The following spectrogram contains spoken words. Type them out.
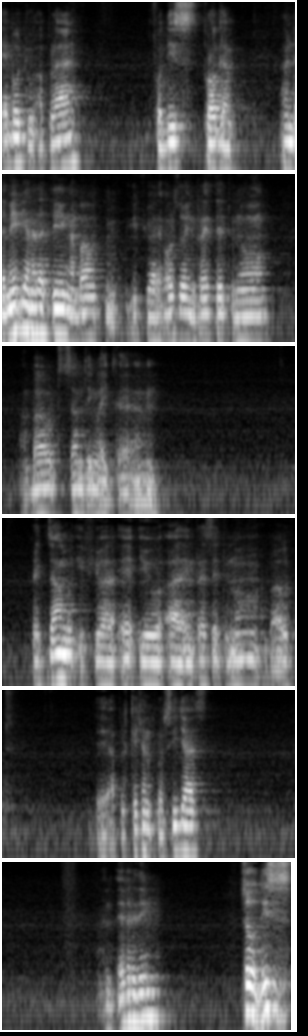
able to apply for this program and maybe another thing about if you are also interested to know about something like um, for example if you are you are interested to know about the application procedures and everything. So this is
